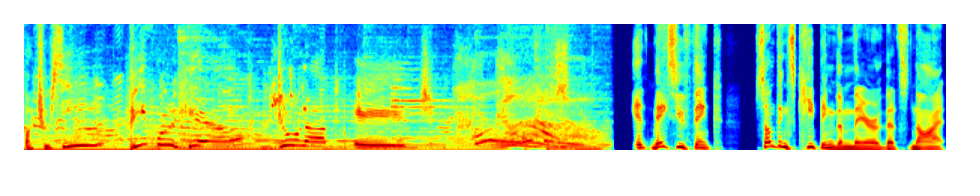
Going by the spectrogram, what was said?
But you see, people here do not age. It makes you think something's keeping them there that's not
